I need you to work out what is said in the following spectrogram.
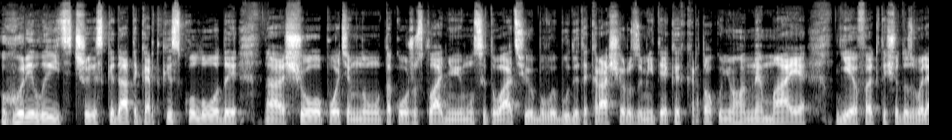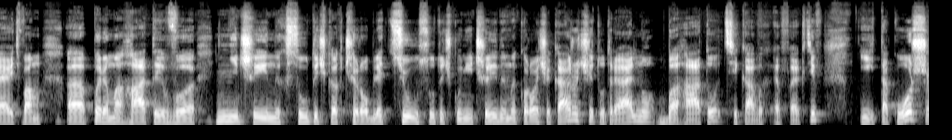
горілиць чи скидати картки з колоди, а, що потім ну також ускладнює йому ситуацію, бо ви будете краще розуміти, яких карток у нього немає. Є ефекти, що дозволяють вам перемагати в нічийних сутичках, чи роблять цю сутичку нічийними. Коротше кажучи, тут реально багато цікавих ефектів. І також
